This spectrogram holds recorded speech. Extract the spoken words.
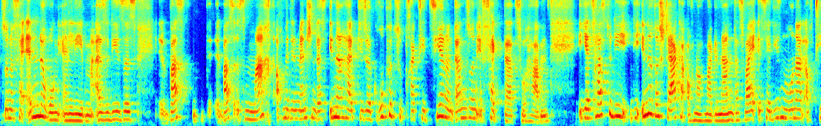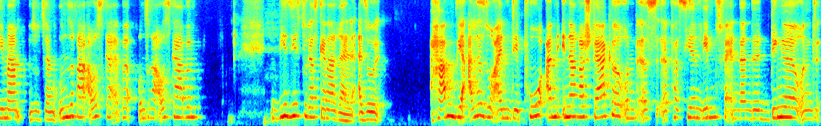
so eine Veränderung erleben. Also dieses, was, was es macht, auch mit den Menschen, das innerhalb dieser Gruppe zu praktizieren und dann so einen Effekt dazu haben. Jetzt hast du die, die innere Stärke auch nochmal genannt. Das war, ist ja diesen Monat auch Thema sozusagen unserer Ausgabe, unserer Ausgabe. Wie siehst du das generell? Also haben wir alle so ein Depot an innerer Stärke und es äh, passieren lebensverändernde Dinge und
